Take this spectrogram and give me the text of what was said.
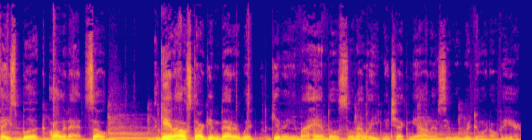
Facebook, all of that. So again, I'll start getting better with giving you my handles so that way you can check me out and see what we're doing over here.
